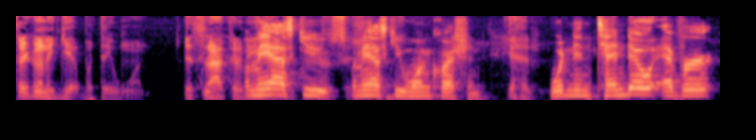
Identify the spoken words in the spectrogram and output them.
they're going to get what they want. It's not going to. Let me ask you. Decision. Let me ask you one question. Would Nintendo ever?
